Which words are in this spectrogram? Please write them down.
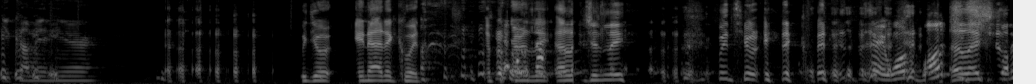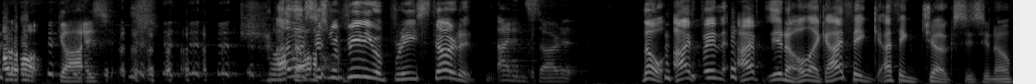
You come in here. With your inadequate, apparently, allegedly, with your inadequate. Hey, won't, won't you Allegedly. shut up, guys? I was just repeating what Bree started. I didn't start it. No, I've been, I've, you know, like I think, I think jokes is, you know,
